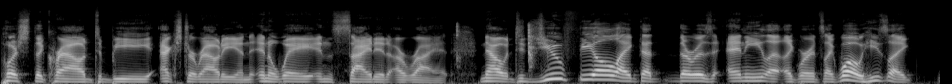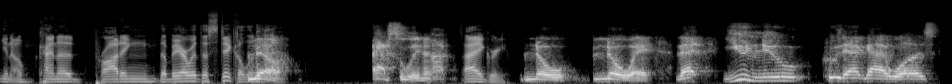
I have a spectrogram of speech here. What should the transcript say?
pushed the crowd to be extra rowdy and in a way incited a riot. Now, did you feel like that there was any like where it's like, whoa, he's like you know, kind of prodding the bear with a stick a little No, bit. absolutely not. I agree. No, no way. That you knew who that guy was,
